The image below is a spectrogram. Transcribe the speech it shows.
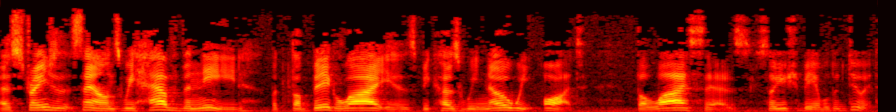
As strange as it sounds, we have the need, but the big lie is because we know we ought, the lie says, so you should be able to do it.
